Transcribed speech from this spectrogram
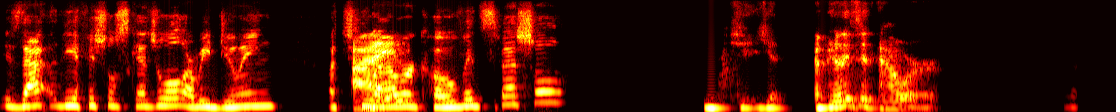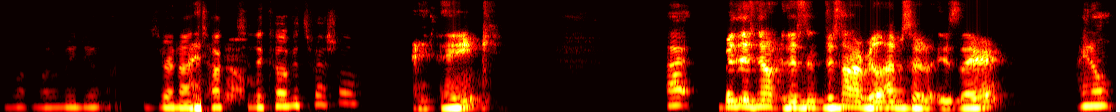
is that the official schedule? Are we doing a two-hour COVID special? yeah. Apparently it's an hour. What, what are we doing? Is there an I untucked to the COVID special? I think. I- but there's no there's, there's not a real episode, is there? I don't.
